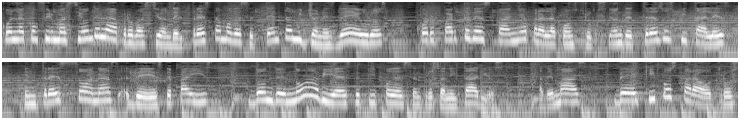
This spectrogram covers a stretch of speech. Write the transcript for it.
con la confirmación de la aprobación del préstamo de 70 millones de euros por parte de España para la construcción de tres hospitales en tres zonas de este país donde no había este tipo de centros sanitarios, además de equipos para otros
